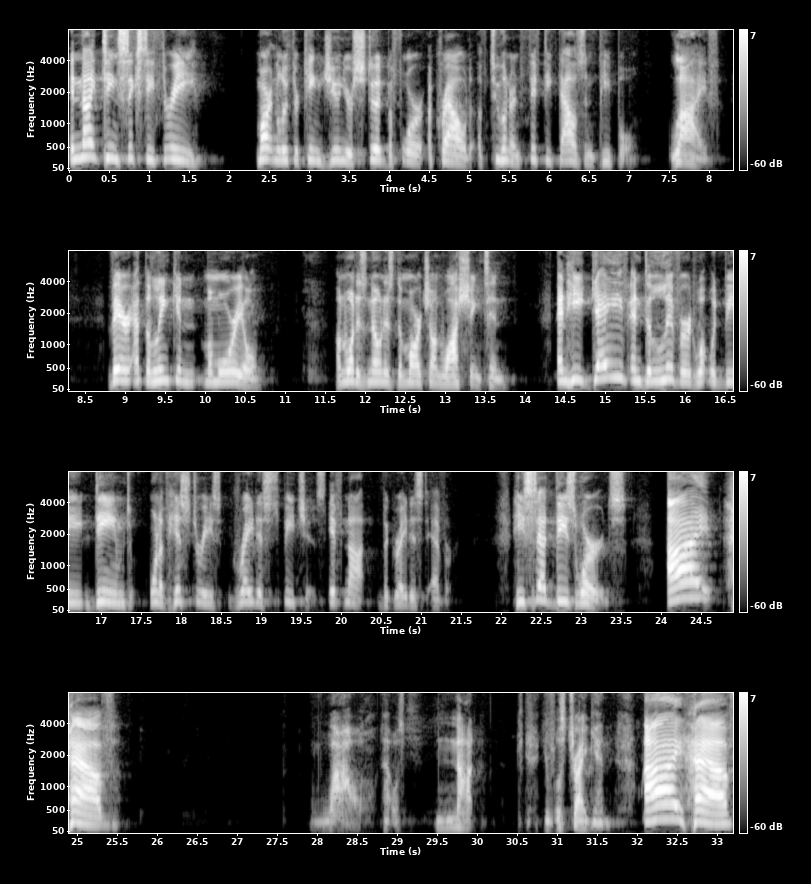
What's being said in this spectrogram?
In 1963, Martin Luther King Jr. stood before a crowd of 250,000 people live there at the Lincoln Memorial on what is known as the March on Washington. And he gave and delivered what would be deemed one of history's greatest speeches, if not the greatest ever. He said these words I have, wow, that was not, let's try again. I have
